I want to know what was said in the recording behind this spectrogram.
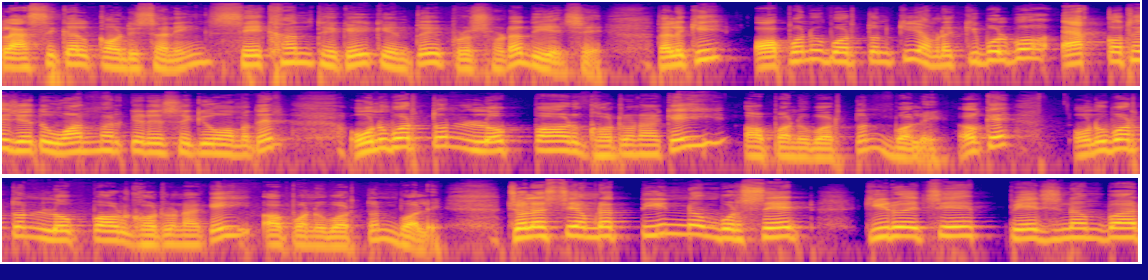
ক্লাসিক্যাল কন্ডিশনিং সেখান থেকেই কিন্তু এই প্রশ্নটা দিয়েছে। তাহলে কি অপানুবর্তন কি? আমরা কি বলব? এক কথায় যেহেতু ওয়ান মার্কের এসে কেউ আমাদের, অনুবর্তন লোপ পাওয়ার ঘটনাকেই অপানুবর্তন বলে ওকে অনুবর্তন লোপ পাওয়ার ঘটনাকেই অপানুবর্তন বলে। চলে আসছি আমরা তিন নম্বর সেট কি রয়েছে? Page number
